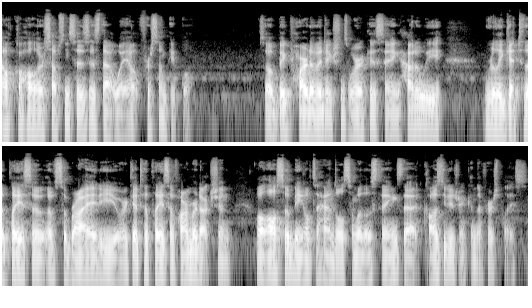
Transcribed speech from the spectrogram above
alcohol or substances is that way out for some people. So a big part of addictions work is saying, how do we really get to the place of, of sobriety or get to the place of harm reduction while also being able to handle some of those things that cause you to drink in the first place.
